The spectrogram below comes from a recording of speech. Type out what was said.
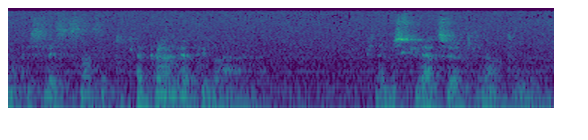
On peut se laisser sentir toute la colonne vertébrale, puis la musculature qui l'entoure.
